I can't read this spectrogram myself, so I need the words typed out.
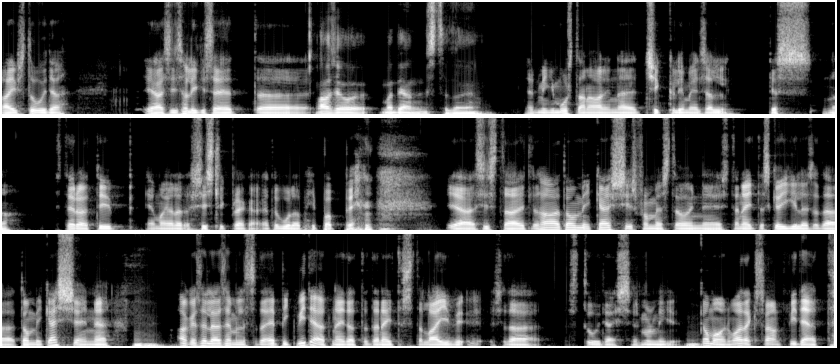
live stuudio. ja siis oligi see, et, aa, see, ma tean vist seda jah. et mingi mustanahaline tšikk oli meil seal, kes noh, stereotüüp ja ma ei ole rassistlik praegu, aga ta kuulab hip-hopi. ja siis ta ütles, aa Tommy Cash is from Estonia ja siis ta näitas kõigile seda Tommy Cashi on ju. Mhm. aga selle asemel, et seda epic videot näidata, ta näitas seda live, seda stuudio asja, siis mul mingi Mm. come on, vaadake vähemalt videot.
